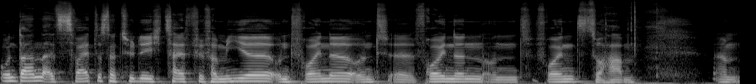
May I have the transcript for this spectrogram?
Und dann als zweites natürlich Zeit für Familie und Freunde und äh, Freundinnen und Freund zu haben ähm,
